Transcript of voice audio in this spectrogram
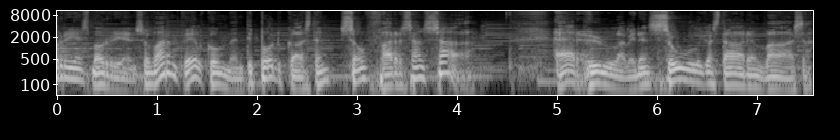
Morgens morgens och varmt välkommen till podcasten Som farsan sa. Här hyllar vi den soliga staden Vasa,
